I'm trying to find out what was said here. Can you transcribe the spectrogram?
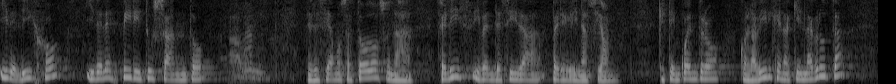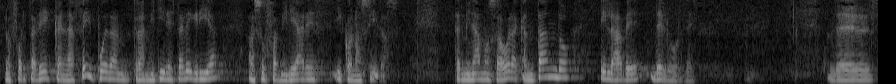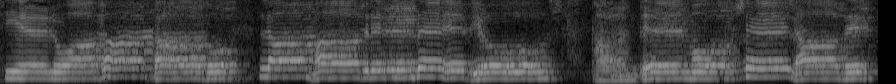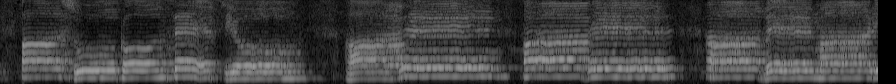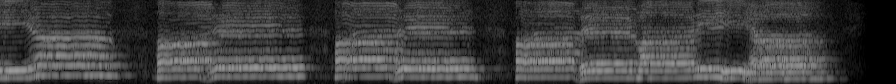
y del Hijo y del Espíritu Santo. Les deseamos a todos una feliz y bendecida peregrinación. Que este encuentro con la Virgen aquí en la gruta los fortalezca en la fe y puedan transmitir esta alegría a sus familiares y conocidos. Terminamos ahora cantando el ave de Lourdes. Del cielo ha bajado la madre de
